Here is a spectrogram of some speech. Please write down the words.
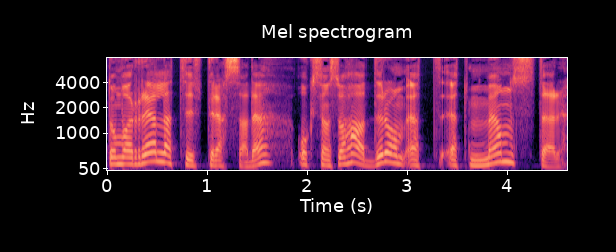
De var relativt dressade och sen så hade de ett, ett mönster.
